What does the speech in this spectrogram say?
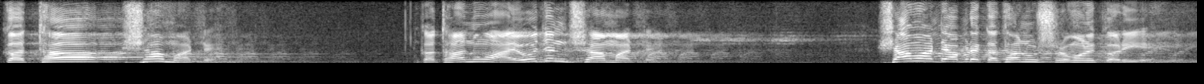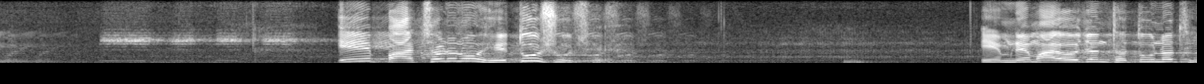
કથા શા માટે? કથાનું આયોજન શા માટે? શા માટે આપણે કથાનું શ્રવણ કરીએ? એ પાછળનો હેતુ શું છે? એમને આયોજન થતું નથી.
